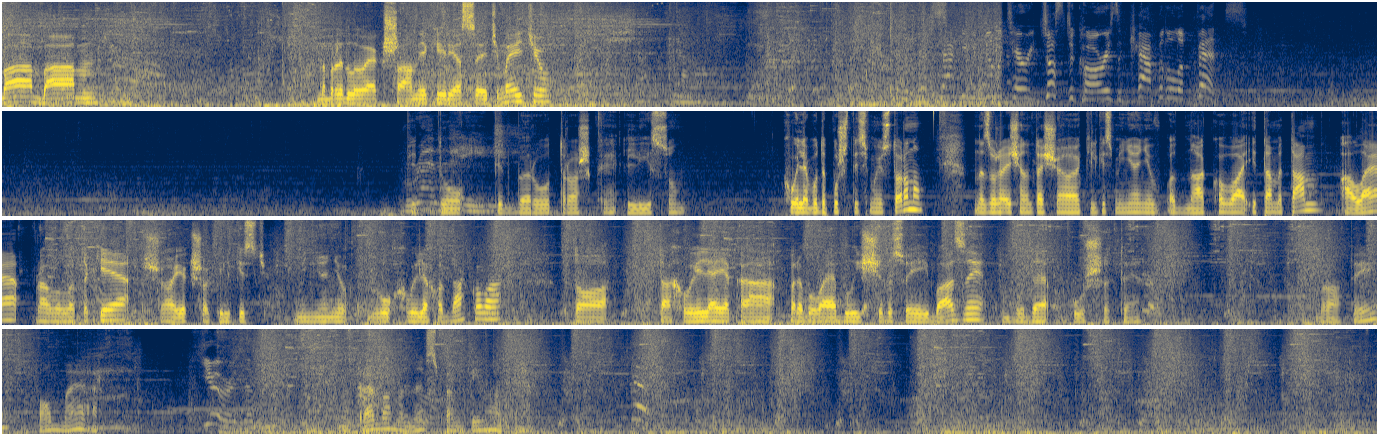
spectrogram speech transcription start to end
Бам-бам. Набридливий екшан, який рєсує тімейтів. Піду, підберу трошки лісу. Хвиля буде пушитись в мою сторону, незважаючи на те, що кількість міньйонів однакова і там, і там. Але правило таке, що якщо кількість міньйонів в двох хвилях однакова, то та хвиля, яка перебуває ближче до своєї бази, буде пушити. Бро, ти помер. Не треба мене спампінати.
